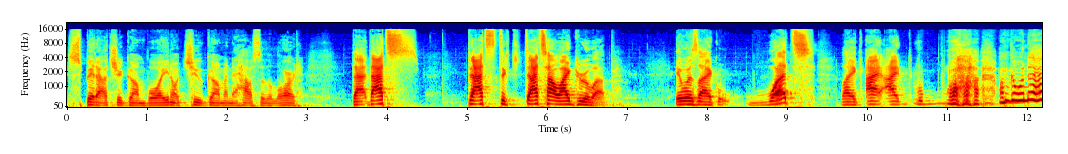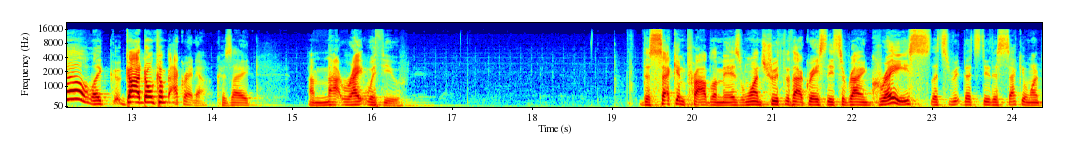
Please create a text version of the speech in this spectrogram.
Spit out your gum, boy. You don't chew gum in the house of the Lord. That, that's, that's, the, that's how I grew up. It was like, what? Like, I, I, I'm going to hell. Like, God, don't come back right now because I, I'm not right with you. The second problem is one, truth without grace leads to rebellion. Grace, let's, re, let's do the second one.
